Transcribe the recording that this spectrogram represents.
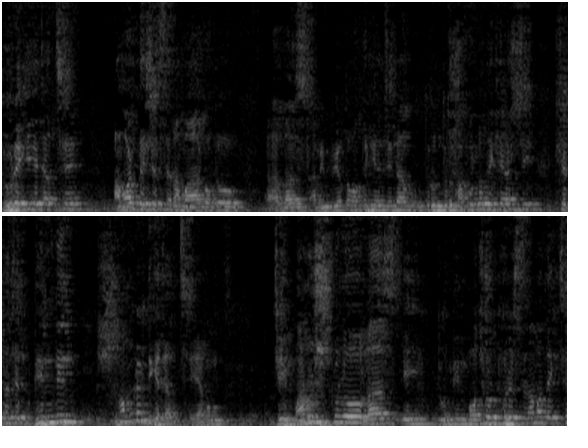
দূরে গিয়ে যাচ্ছে। আমার দেশের সিনেমা গত লাস্ট আমি প্রিয়তমা থেকে যেটা উত্তর উত্তর সাফল্য দেখে আসছি, সেটা যে দিন দিন সামনের দিকে যাচ্ছে এবং যে মানুষগুলো লাস্ট এই দু তিন বছর ধরে সিনেমা দেখছে,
